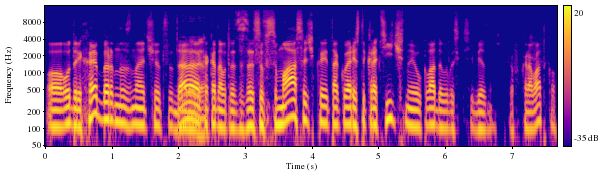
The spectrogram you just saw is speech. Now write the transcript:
Одри Хэбберн, значит, да, да, да, как она вот с масочкой такой аристократичной укладывалась к себе, значит, в кроватку.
